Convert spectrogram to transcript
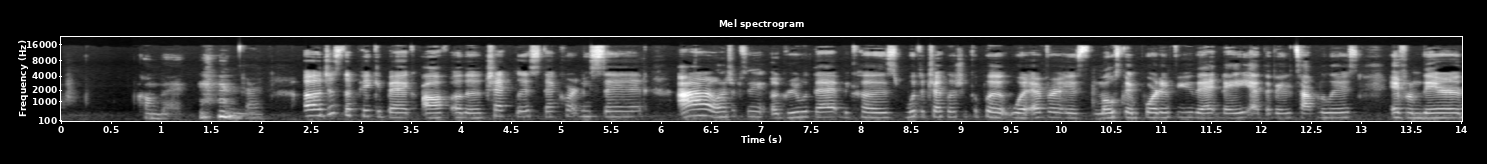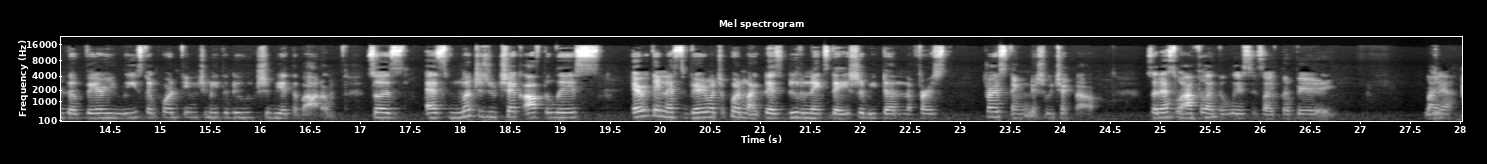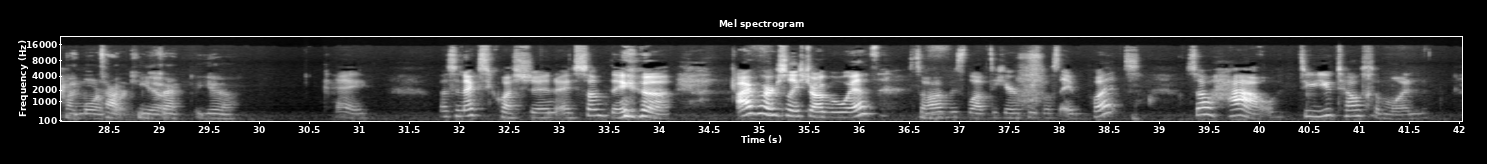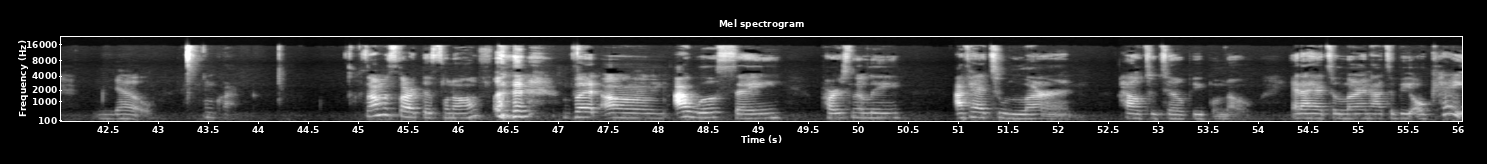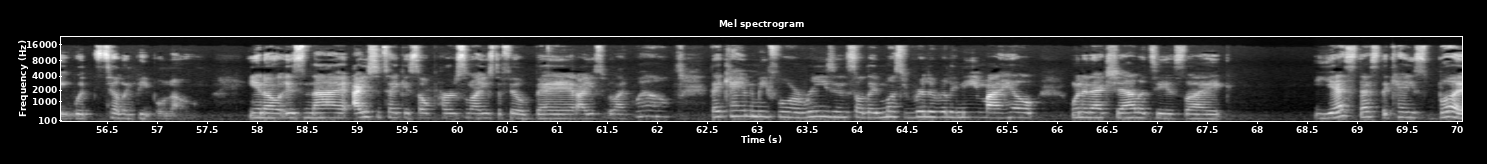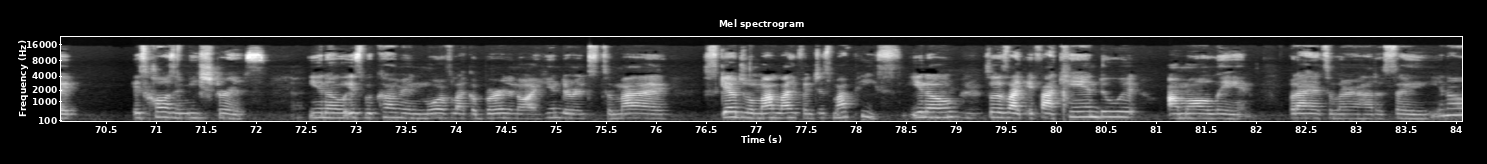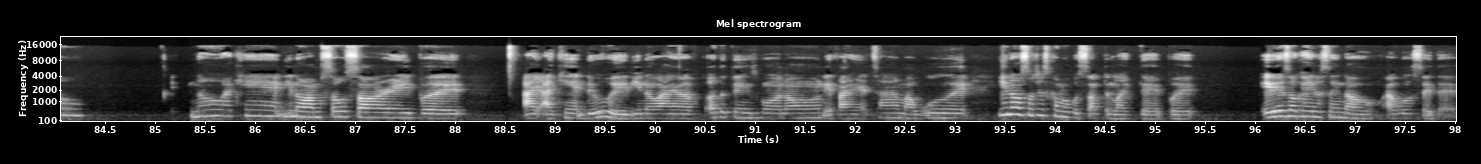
come back. Uh, just to piggyback off of the checklist that Kourtni said, I 100% agree with that because with the checklist, you could put whatever is most important for you that day at the very top of the list, and from there, the very least important thing that you need to do should be at the bottom. So it's as much as you check off the list, everything that's very much important, like that's due the next day, should be done in the first first thing that should be checked off. So that's why I feel like the list is like the very like, Yeah. like more top important. key yeah. factor, yeah. Okay. That's the next question is something I personally struggle with. So I always love to hear people's input. So how do you tell someone no? Okay. So I'm gonna start this one off, but um, I will say personally, I've had to learn how to tell people no, and I had to learn how to be okay with telling people no. You know, it's not. I used to take it so personal. I used to feel bad. I used to be like, well, they came to me for a reason, so they must really, really need my help. When in actuality, it's like, yes, that's the case, but it's causing me stress you know, it's becoming more of like a burden or a hindrance to my schedule, my life, and just my peace, you know? Mm-hmm. So it's like if I can do it, I'm all in. But I had to learn how to say, you know, no, I can't. You know, I'm so sorry, but I, I can't do it. You know, I have other things going on. If I had time, I would. You know, so just come up with something like that. But it is okay to say no. I will say that.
